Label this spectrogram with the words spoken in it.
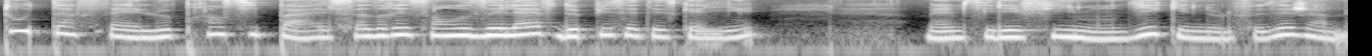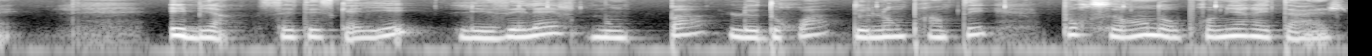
tout à fait le principal s'adressant aux élèves depuis cet escalier, même si les filles m'ont dit qu'il ne le faisait jamais. Eh bien, cet escalier, les élèves n'ont pas le droit de l'emprunter pour se rendre au premier étage.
